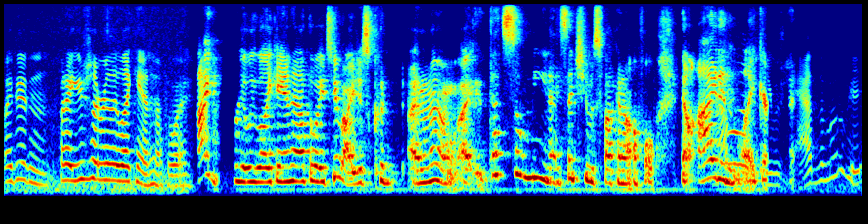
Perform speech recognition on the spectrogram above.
I didn't. But I usually really like Anne Hathaway. I really like Anne Hathaway too. I just could. I don't know. I, that's so mean. I said she was fucking awful. No, I oh, didn't like her. She was bad in the movie.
